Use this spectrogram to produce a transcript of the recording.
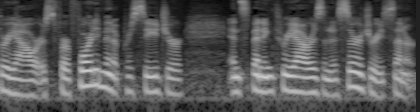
three hours for a forty-minute procedure, and spending three hours in a surgery center.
